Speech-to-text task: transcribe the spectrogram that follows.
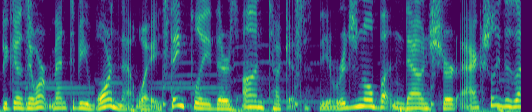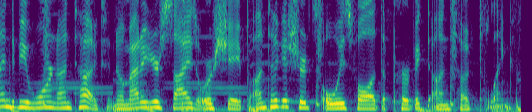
Because they weren't meant to be worn that way. Thankfully, there's Untuckit, the original button down shirt actually designed to be worn untucked. No matter your size or shape, Untuckit shirts always fall at the perfect untucked length.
